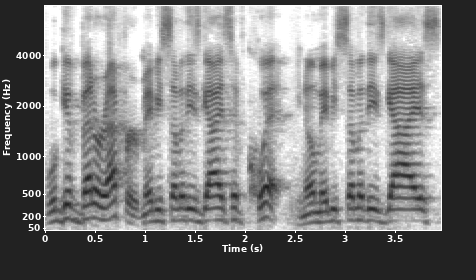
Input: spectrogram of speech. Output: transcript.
will give better effort. Maybe some of these guys have quit. You know, maybe some of these guys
